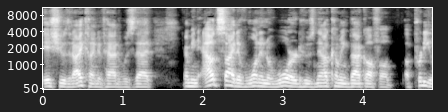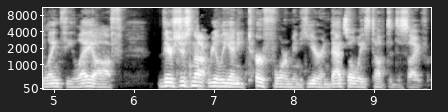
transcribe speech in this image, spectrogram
issue that I kind of had was that, I mean, outside of one an award, who's now coming back off a, a pretty lengthy layoff, there's just not really any turf form in here, and that's always tough to decipher.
